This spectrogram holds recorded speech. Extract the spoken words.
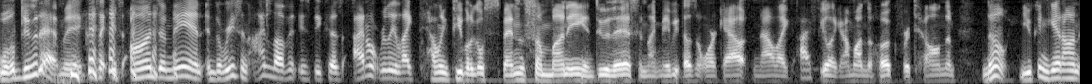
We'll do that, man, because it's on demand. And the reason I love it is because I don't really like telling people to go spend some money and do this, and like maybe it doesn't work out. And now, like, I feel like I'm on the hook for telling them. No, you can get on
